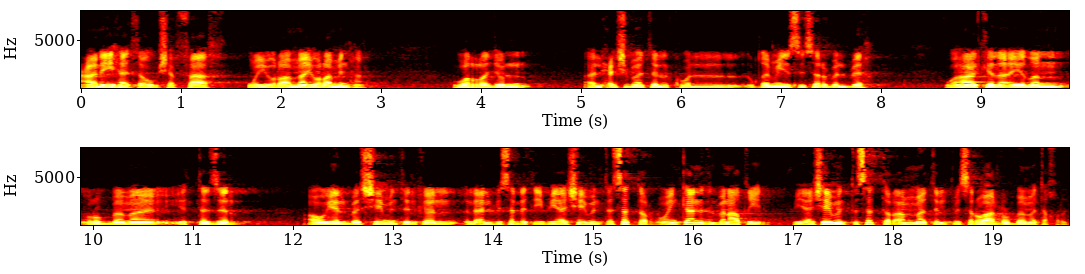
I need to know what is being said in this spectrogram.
عليها ثوب شفاف ويرى ما يرى منها. والرجل الحشمة تلك والقميص يسربل به وهكذا أيضا ربما يتزر أو يلبس شيء من تلك الألبسة التي فيها شيء من تستر. وإن كانت البناطيل فيها شيء من تستر أما تلك بسروال ربما تخرج.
